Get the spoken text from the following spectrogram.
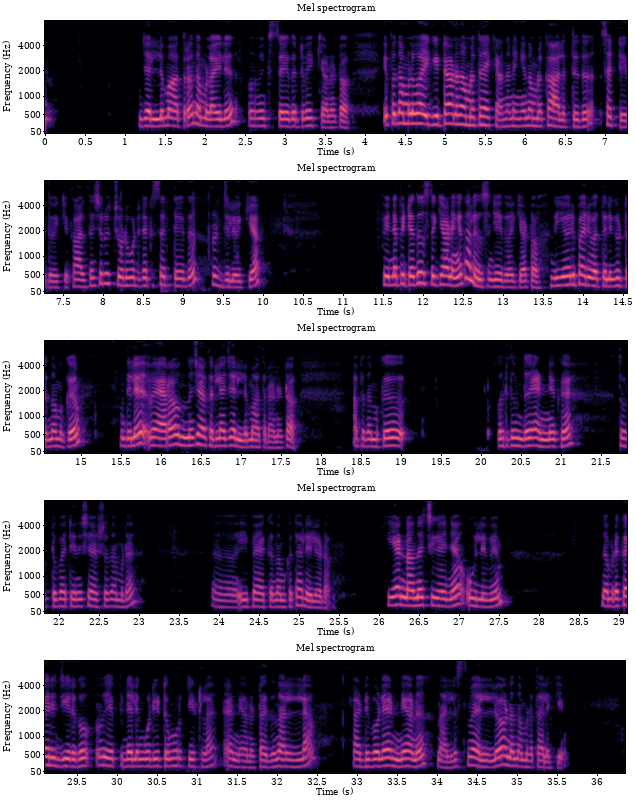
ജെല്ല് മാത്രം നമ്മളതിൽ മിക്സ് ചെയ്തിട്ട് വെക്കുകയാണ് കേട്ടോ ഇപ്പോൾ നമ്മൾ വൈകിട്ടാണ് നമ്മൾ തേക്കണമെന്നുണ്ടെങ്കിൽ നമ്മൾ കാലത്ത് ഇത് സെറ്റ് ചെയ്ത് വെക്കുക. കാലത്ത് വെച്ചാൽ ഉച്ചോട് കൂടിയിട്ടൊക്കെ സെറ്റ് ചെയ്ത് ഫ്രിഡ്ജിൽ വെക്കുക. പിന്നെ പിറ്റേ ദിവസത്തേക്കാണെങ്കിൽ തലേ ദിവസം ചെയ്ത് വയ്ക്കാം കേട്ടോ. ഇത് ഈ ഒരു പരുവത്തിൽ കിട്ടും നമുക്ക്. ഇതിൽ വേറെ ഒന്നും ചേർത്തിട്ടില്ല ജെല്ല് മാത്രമാണ് കേട്ടോ. അപ്പോൾ നമുക്ക് ഒരു തുണ്ട് എണ്ണയൊക്കെ തൊട്ട് പറ്റിയതിന് ശേഷം നമ്മുടെ ഈ പാക്ക് നമുക്ക് തലയിലിടാം. ഈ എണ്ണ എന്ന് വെച്ച് കഴിഞ്ഞാൽ ഉലുവയും നമ്മുടെ കരിഞ്ചീരകവും വേപ്പിന്റെ എല്ലാം കൂടി ഇട്ട് മുറുക്കിയിട്ടുള്ള എണ്ണയാണ് കേട്ടോ. ഇത് നല്ല അടിപൊളി എണ്ണയാണ്. നല്ല സ്മെല്ലും ആണ് നമ്മുടെ തലയ്ക്ക്.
